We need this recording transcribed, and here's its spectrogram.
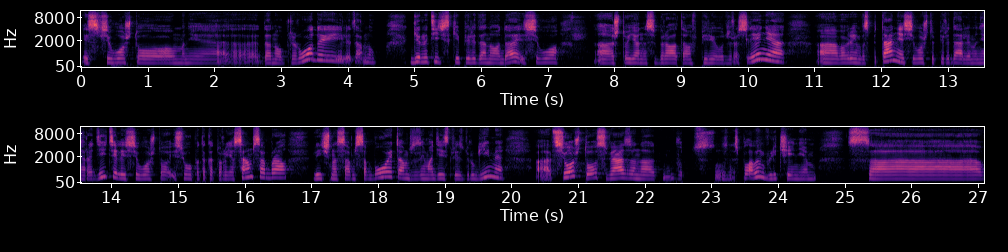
из всего, что мне э, дано природой или там, ну, генетически передано, да, из всего, а, что я насобирала там в период взросления, во время воспитания, всего, что передали мне родители, всего, что, из опыта, который я сам собрал, лично сам собой, там, взаимодействие с другими, все, что связано ну, вот, не знаю, с половым влечением, с а,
